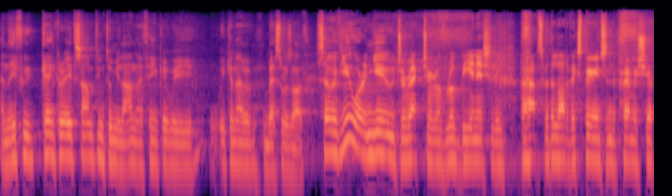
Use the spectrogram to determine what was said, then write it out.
And if we can create something to Milan, I think we, we can have a best result. So if you were a new director of rugby in Italy, perhaps with a lot of experience in the Premiership,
